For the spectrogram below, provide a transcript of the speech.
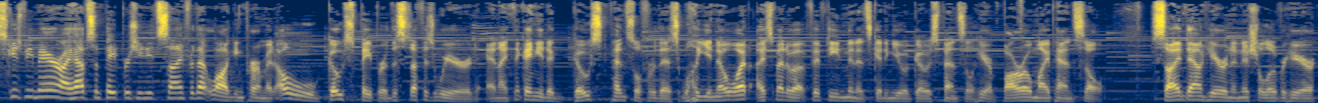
Excuse me, Mayor, I have some papers you need to sign for that logging permit. Oh, ghost paper. This stuff is weird, and I think I need a ghost pencil for this. Well, you know what? I spent about 15 minutes getting you a ghost pencil. Here, borrow my pencil. Sign down here and initial over here.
